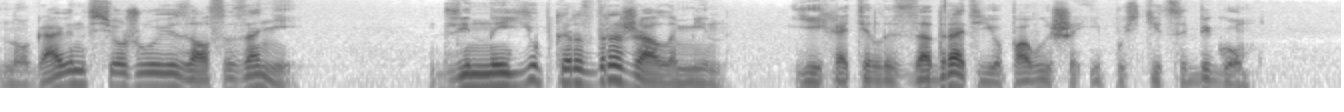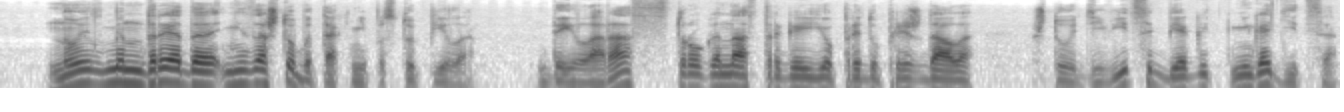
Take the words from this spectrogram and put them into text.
но Гавин все же увязался за ней. Длинная юбка раздражала Мин. Ей хотелось задрать ее повыше и пуститься бегом. Но Элмендреда ни за что бы так не поступила. Да и Ларас строго-настрого ее предупреждала, что девице бегать не годится.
